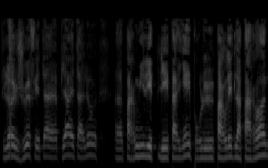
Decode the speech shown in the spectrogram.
puis là, le juif était, Pierre était là euh, parmi les, les, païens pour lui parler de la parole.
